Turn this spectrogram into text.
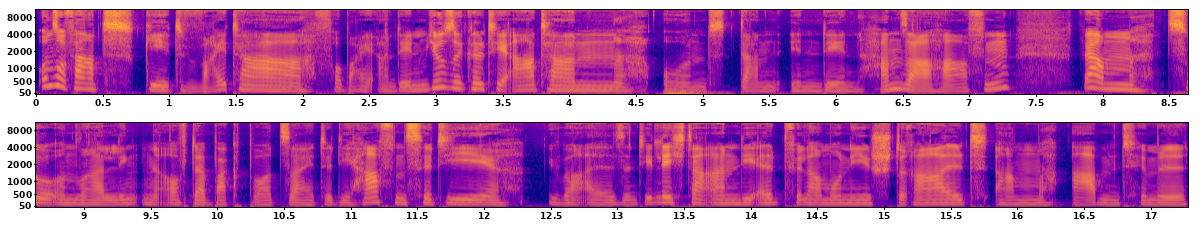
Unsere Fahrt geht weiter vorbei an den Musical-Theatern und dann in den Hansahafen. Wir haben zu unserer Linken auf der Backbordseite die Hafen City. Überall sind die Lichter an, die Elbphilharmonie strahlt am Abendhimmel.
